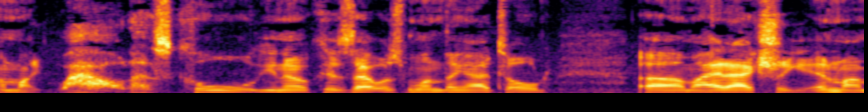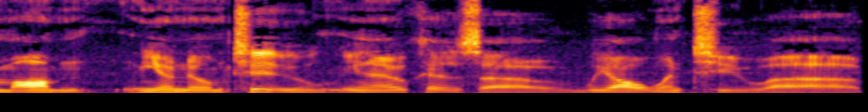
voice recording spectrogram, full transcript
I'm like wow that's cool you know because that was one thing I told um, I had actually and my mom you know knew him too you know because uh, we all went to uh,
